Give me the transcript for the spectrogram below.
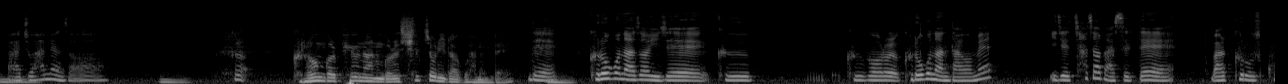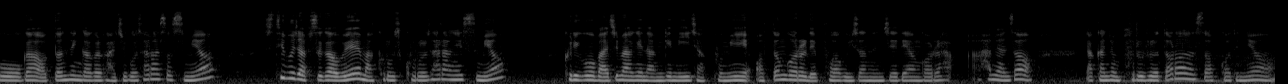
음, 마주하면서. 음. 그러- 그런 걸 표현하는 걸 실존이라고 하는데 네. 음, 그러고 나서 이제 그 그거를 그러고 난 다음에 이제 찾아봤을 때 마크 로스코가 어떤 생각을 가지고 살았었으며 스티브 잡스가 왜 마크 로스코를 사랑했으며 그리고 마지막에 남긴 이 작품이 어떤 거를 내포하고 있었는지에 대한 거를 하, 면서 약간 좀 부르르 떨어졌었거든요.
